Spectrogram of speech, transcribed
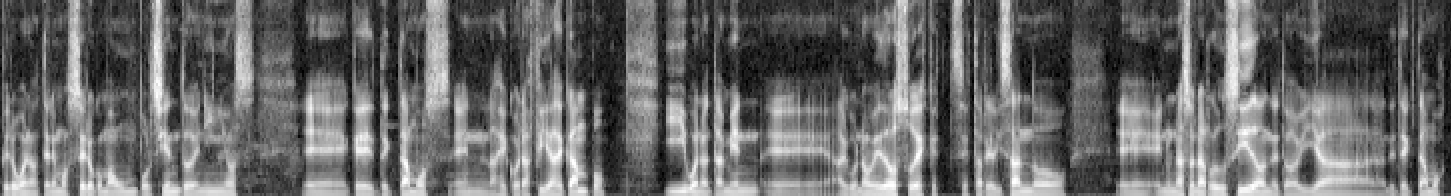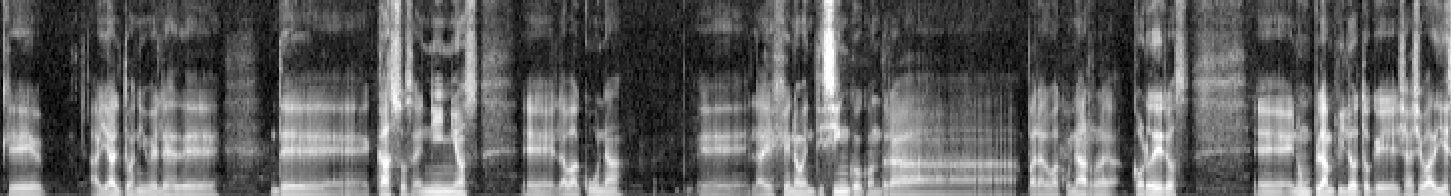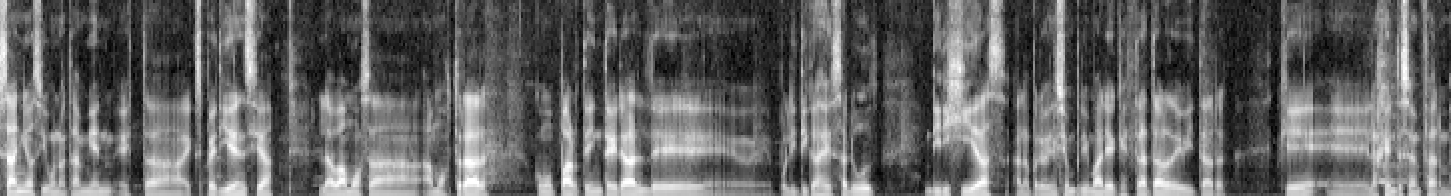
pero bueno, tenemos 0,1% de niños eh, que detectamos en las ecografías de campo. Y bueno, también eh, algo novedoso es que se está realizando eh, en una zona reducida donde todavía detectamos que hay altos niveles de, de casos en niños, la vacuna, la EG95 contra, para vacunar corderos. en un plan piloto que ya lleva 10 años y bueno, también esta experiencia la vamos a, mostrar como parte integral de eh, políticas de salud dirigidas a la prevención primaria, que es tratar de evitar que eh, la gente se enferme.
